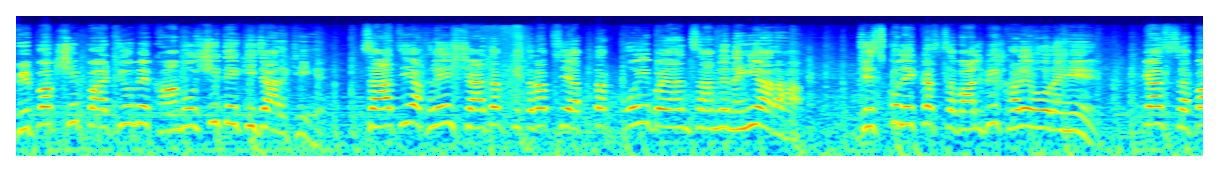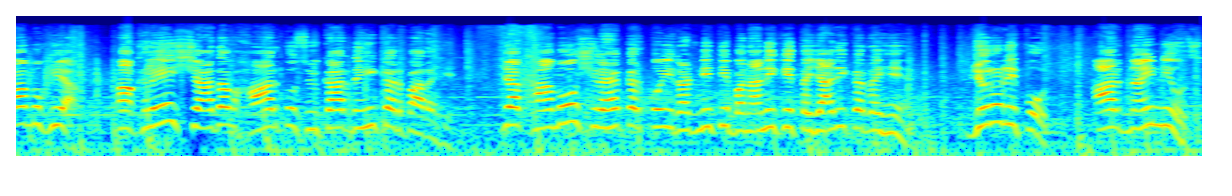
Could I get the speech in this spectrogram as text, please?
विपक्षी पार्टियों में खामोशी देखी जा रही है। साथ ही अखिलेश यादव की तरफ़ से अब तक कोई बयान सामने नहीं आ रहा, जिसको लेकर सवाल भी खड़े हो रहे हैं। क्या सपा मुखिया अखिलेश यादव हार को स्वीकार नहीं कर पा रहे? या खामोश रहकर कोई रणनीति बनाने की तैयारी कर रहे हैं? Bureau report, R nine news.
